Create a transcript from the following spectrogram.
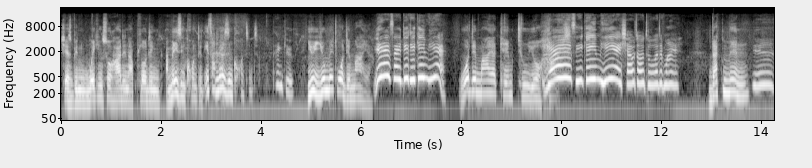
she has been working so hard in uploading amazing content. It's amazing content. Thank you. You you met Wodemaya. Yes, I did. He came here. Wodemaya came to your house. Yes, he came here. Shout out to Wodemaya. That man Yeah.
